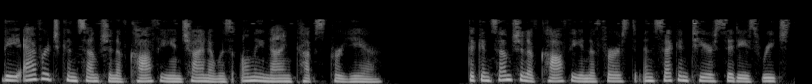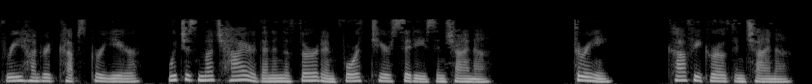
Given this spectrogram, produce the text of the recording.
The average consumption of coffee in China was only 9 cups per year. The consumption of coffee in the first and second tier cities reached 300 cups per year, which is much higher than in the third and fourth tier cities in China. 3. Coffee growth in China.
